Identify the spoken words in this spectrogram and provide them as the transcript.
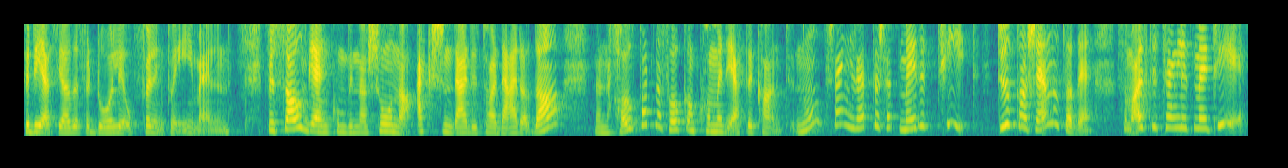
fordi at vi hadde for dårlig oppfølging på e-mailen. For salg er en kombinasjon av action der du tar der og da, men halvparten av folkene kommer i etterkant. Noen trenger rett og slett mer tid. Du er kanskje en av dem som alltid trenger litt mer tid.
